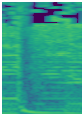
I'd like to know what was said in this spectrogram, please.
Yeah.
